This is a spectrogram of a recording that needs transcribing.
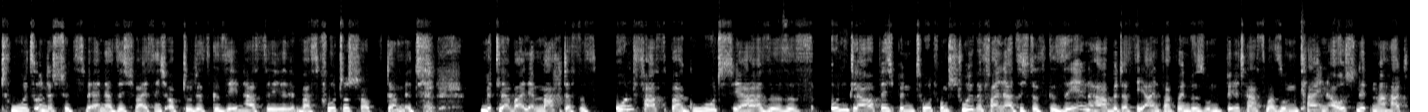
Tools unterstützt werden. Also ich weiß nicht, ob du das gesehen hast, was Photoshop damit mittlerweile macht. Das ist unfassbar gut, ja. Also es ist unglaublich. Ich bin tot vom Stuhl gefallen, als ich das gesehen habe, dass die einfach, wenn du so ein Bild hast, was so einen kleinen Ausschnitt nur hat,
